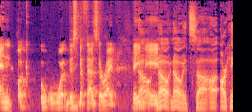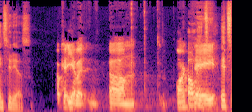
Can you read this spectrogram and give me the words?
and look, what this is Bethesda, right? They No, made no, no. It's uh, Arkane Studios. okay, yeah, but um, aren't Oh, they? it's, it's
